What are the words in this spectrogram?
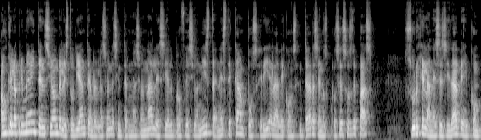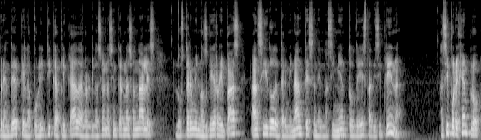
Aunque la primera intención del estudiante en relaciones internacionales y el profesionista en este campo sería la de concentrarse en los procesos de paz, surge la necesidad de comprender que la política aplicada a las relaciones internacionales, los términos guerra y paz, han sido determinantes en el nacimiento de esta disciplina. Así, por ejemplo,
